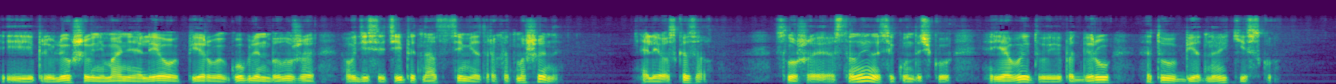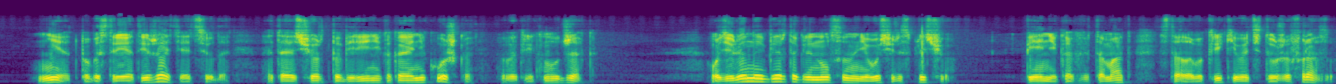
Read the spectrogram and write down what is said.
и привлекший внимание Лео первый гоблин был уже в 10-15 метрах от машины. Лео сказал, «Слушай, останови на секундочку, я выйду и подберу эту бедную киску». «Нет, побыстрее отъезжайте отсюда». «Это, черт побери, никакая не кошка!» — выкрикнул Джек. Удивленный Берт оглянулся на него через плечо. Пенни, как автомат, стала выкрикивать ту же фразу.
